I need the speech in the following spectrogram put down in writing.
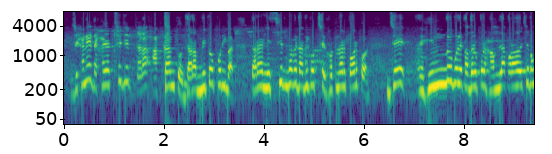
যেখানে দেখা যাচ্ছে যে যারা আক্রান্ত যারা মৃত পরিবার তারা নিশ্চিতভাবে দাবি করছে ঘটনার পরপর যে হিন্দু বলে তাদের উপর হামলা করা হয়েছে এবং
